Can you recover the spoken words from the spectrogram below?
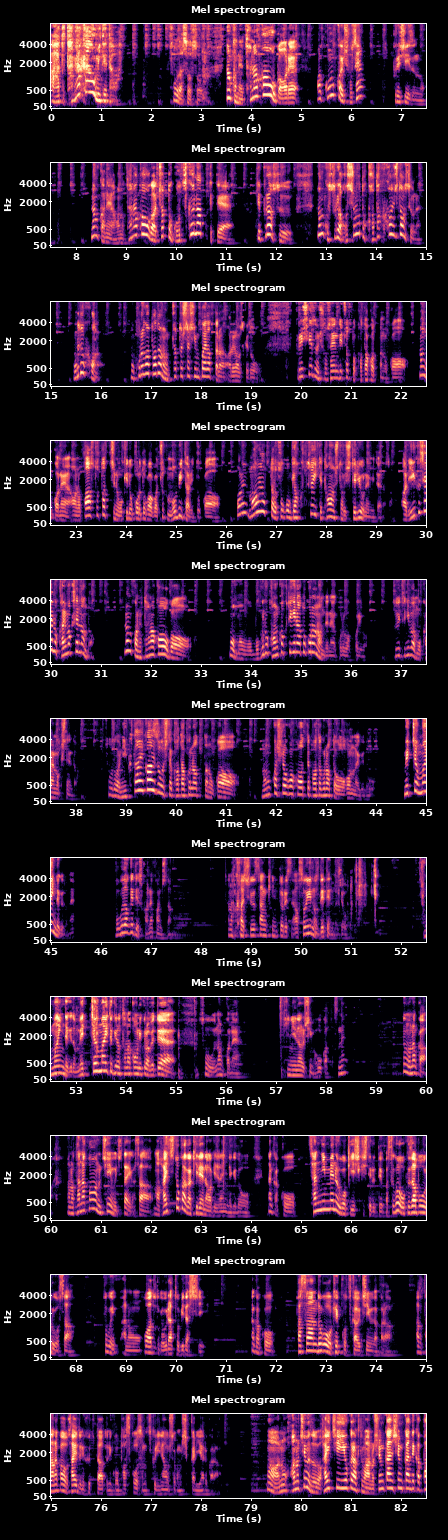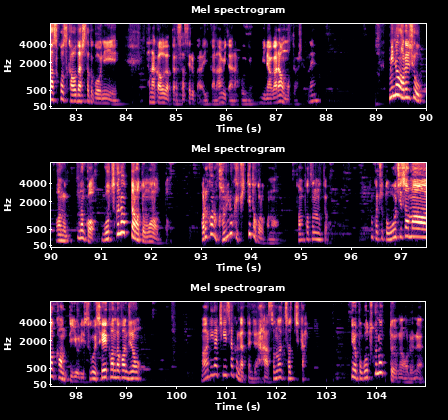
あ、あと田中碧見てたわ。そうだそうそう。なんかね、田中碧があれ、あ今回初戦？プレシーズンの。なんかね、あの、田中碧がちょっとごつくなってて、で、プラス、なんかすげえ足元硬く感じたんですよね。俺だけかなもうこれがただのちょっとした心配だったらあれなんですけど、プレシーズン初戦でちょっと硬かったのか、なんかね、あの、ファーストタッチの置きどころとかがちょっと伸びたりとか、あれ？前だったらそこ逆ついてターンしたりしてるよね？みたいなさ。あ、リーグ戦の開幕戦なんだ。なんかね、田中碧が、もう、もう僕の感覚的なところなんでね、こればっかりは。ドイツにはもう開幕してんだ。そうだから肉体改造して硬くなったのか、何かしらが変わって硬くなったかわかんないけど、めっちゃうまいんだけどね。僕だけですかね、感じたの。田中週3筋トレですね。あ、そういうの出てんだ、情報。うまいんだけど、めっちゃうまい時の田中に比べて、そう、なんかね、気になるシーンが多かったですね。でもなんか、あの、田中のチーム自体がさ、まあ、配置とかが綺麗なわけじゃないんだけど、なんかこう、3人目の動き意識してるっていうか、すごいオフ・ザ・ボールをさ、特にあのフォワードとか裏飛び出すし、なんかこう、パスゴーを結構使うチームだから、あと田中をサイドに振った後にこうパスコースの作り直しとかもしっかりやるから。まあ、あの、あのチームだと配置良くなくても、あの瞬間瞬間でパスコース顔出したところに、田中をだったらさせるからいいかな、みたいな風に見ながら思ってましたよね。みんなあれでしょあの、なんか、ごつくなったなって思わなかった？あれかな？髪の毛切ってたからかな？単発になってたなんかちょっと王子様感っていうより、すごい精悍な感じの、周りが小さくなったんじゃない？あ、その、そっちか。やっぱごつくなったよね、あれね。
